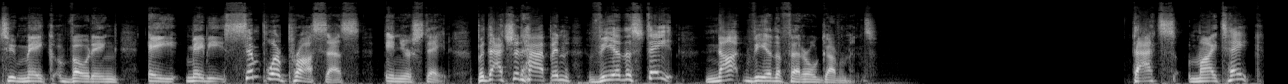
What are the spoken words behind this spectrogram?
to make voting a maybe simpler process in your state. But that should happen via the state, not via the federal government. That's my take.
